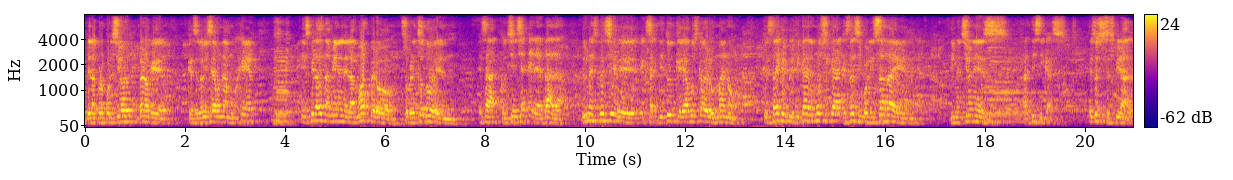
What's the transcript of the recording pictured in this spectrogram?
de la proporción, bueno, que, que se lo dice a una mujer, inspirado también en el amor, pero sobre todo en esa conciencia heredada de una especie de exactitud que ha buscado el humano, que está ejemplificada en música, que está simbolizada en dimensiones artísticas. Eso es espiral.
